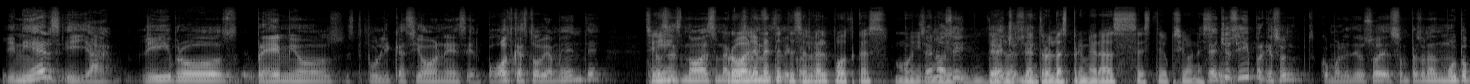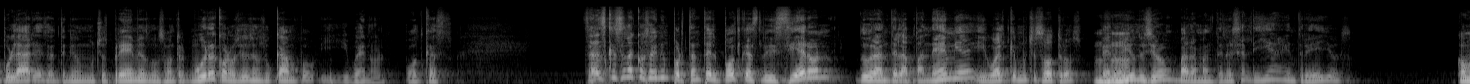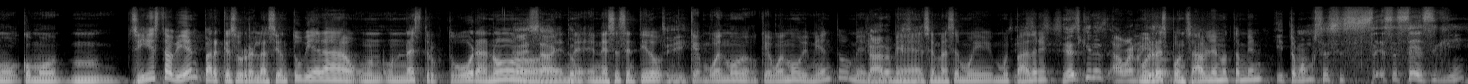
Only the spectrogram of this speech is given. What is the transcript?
Liniers y ya. Libros, premios, este, publicaciones, el podcast, obviamente. Entonces no es una Probablemente te salga el podcast muy, dentro de las primeras este, opciones. De hecho sí, porque son, como les digo, son, personas muy populares, han tenido muchos premios, son muy reconocidos en su campo y bueno, el podcast. ¿Sabes qué es una cosa bien importante del podcast? Lo hicieron durante la pandemia, igual que muchos otros, pero ellos lo hicieron para mantenerse al día entre ellos. Como, como, mm, sí, está bien, para que su relación tuviera una estructura, ¿no? Exacto. En, ese sentido, qué, buen qué buen movimiento, me, se me hace muy, muy padre. Sí, ¿Sabes Ah, bueno, muy responsable, ¿no? También. Y tomamos ese, ese sesgo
